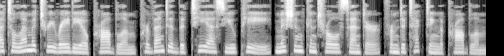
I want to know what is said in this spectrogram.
A telemetry radio problem prevented the TSUP Mission Control Center from detecting the problem.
